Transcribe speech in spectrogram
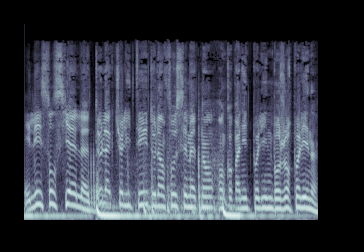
Et l'essentiel de l'actualité, de l'info, c'est maintenant en compagnie de Pauline. Bonjour Pauline.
